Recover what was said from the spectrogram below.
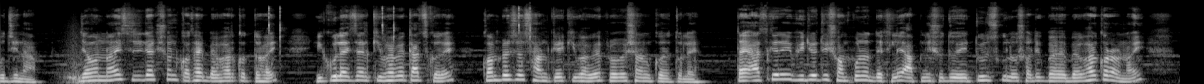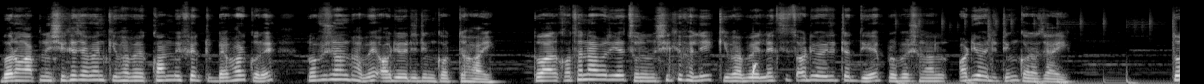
বুঝি না। যেমন নয়েজ রিডাকশন কথায় ব্যবহার করতে হয় ইকুলাইজার কীভাবে কাজ করে কম্প্রেসর সাউন্ডকে কীভাবে প্রফেশনাল করে তোলে। তাই আজকের এই ভিডিওটি সম্পূর্ণ দেখলে আপনি শুধু এই টুলসগুলো সঠিকভাবে ব্যবহার করা নয়, বরং আপনি শিখে যাবেন কীভাবে কম ইফেক্ট ব্যবহার করে প্রফেশনালভাবে অডিও এডিটিং করতে হয়। তো আর কথা না বাড়িয়ে চলুন শিখে ফেলি কীভাবে লেক্সিস অডিও এডিটর দিয়ে প্রফেশনাল অডিও এডিটিং করা যায়। তো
